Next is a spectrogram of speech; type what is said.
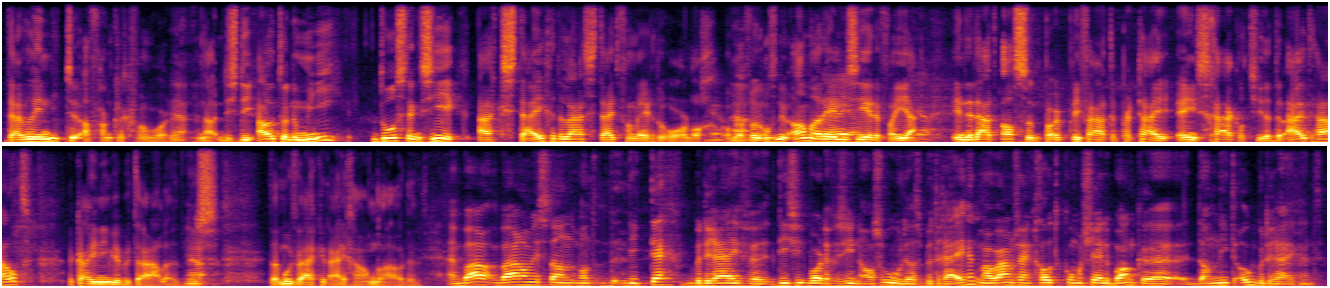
daar wil je niet te afhankelijk van worden. Ja. Nou, dus die autonomie, doelstelling zie ik eigenlijk stijgen de laatste tijd vanwege de oorlog. Ja. Omdat we ons nu allemaal realiseren van ja, inderdaad, als een private partij één schakeltje eruit haalt, dan kan je niet meer betalen. Dus dat moeten we eigenlijk in eigen handen houden. En waar- waarom is dan, want die techbedrijven die worden gezien als oeh, dat is bedreigend, maar waarom zijn grote commerciële banken dan niet ook bedreigend?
